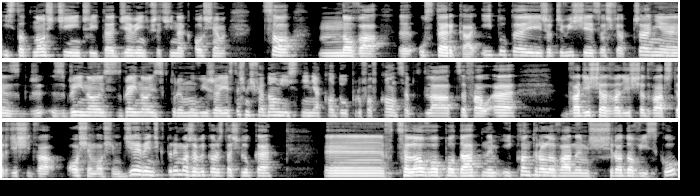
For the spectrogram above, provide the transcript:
istotności, czyli te 9,8 co nowa e, usterka. I tutaj rzeczywiście jest oświadczenie z Grey Noise, z Grey Noise, który mówi, że jesteśmy świadomi istnienia kodu Proof of Concept dla CVE 2022 42 889, który może wykorzystać lukę w celowo podatnym i kontrolowanym środowisku.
